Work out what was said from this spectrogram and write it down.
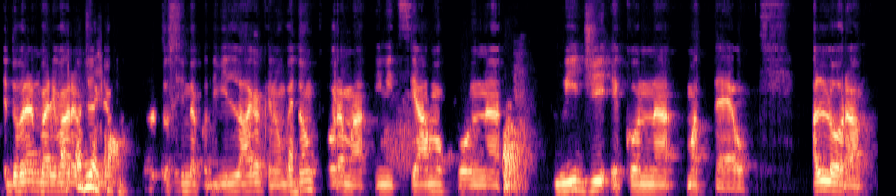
e dovrebbe arrivare Eugenio sindaco di Villaga, che non vedo ancora, ma iniziamo con Luigi e con Matteo. Allora,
